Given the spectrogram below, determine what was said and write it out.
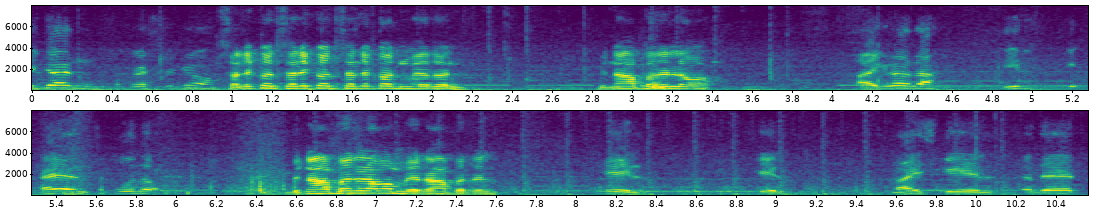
Kayo dyan, pwesto nyo. Sa likod, sa likod, sa likod, meron. Binabaril ako. High ground ah. Ayan, sa puno. Binabaril ako, binabaril. Kill. Kill. Nice kill. Cadet.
